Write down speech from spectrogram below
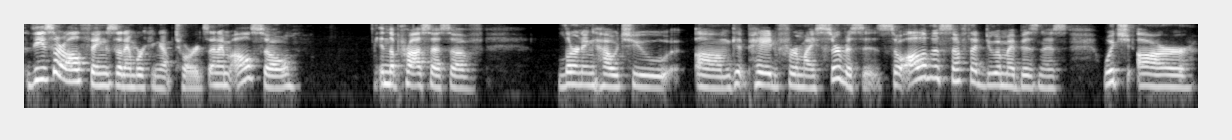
these are all things that I'm working up towards. And I'm also in the process of learning how to um, get paid for my services. So all of the stuff that I do in my business, which are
